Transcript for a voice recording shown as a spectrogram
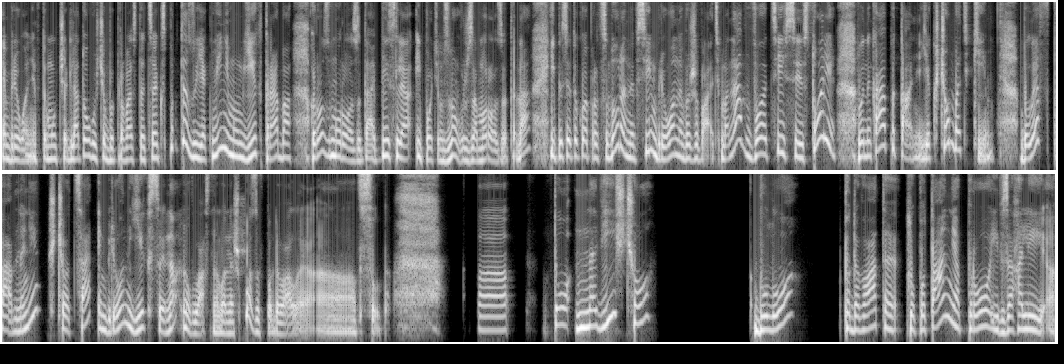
ембріонів, тому що для того, щоб провести цю експертизу, як мінімум їх треба розморозити, а після і потім знову ж заморозити. Да? І після такої процедури не всі ембріони виживають. Мене в цій всій історії виникає питання: якщо батьки були впевнені, що це ембріон їх сина, ну власне вони ж позов подавали е, в суд, е, то навіщо було подавати клопотання про і взагалі е,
